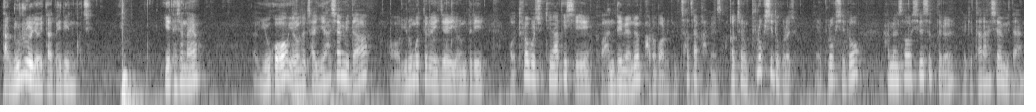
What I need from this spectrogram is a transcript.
다 룰을 여기다 내리는 거지. 이해되셨나요? 요거 여러분들 잘 이해하셔야 합니다. 어, 이런 것들을 이제 여러분들이 어, troubleshooting 하듯이 뭐 안되면은 바로바로 좀 찾아가면서 아까처럼 proxy도 그러죠. 예, proxy도 하면서 실습들을 이렇게 따라 하셔야 합니다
